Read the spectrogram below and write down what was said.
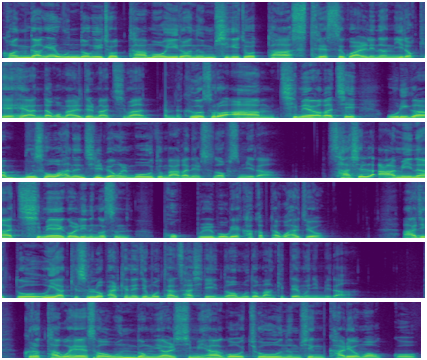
건강에 운동이 좋다, 뭐 이런 음식이 좋다, 스트레스 관리는 이렇게 해야 한다고 말들 많지만 그것으로 암, 치매와 같이 우리가 무서워하는 질병을 모두 막아낼 수는 없습니다. 사실 암이나 치매에 걸리는 것은 복불복에 가깝다고 하죠. 아직도 의학기술로 밝혀내지 못한 사실이 너무도 많기 때문입니다. 그렇다고 해서 운동 열심히 하고 좋은 음식 가려 먹고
